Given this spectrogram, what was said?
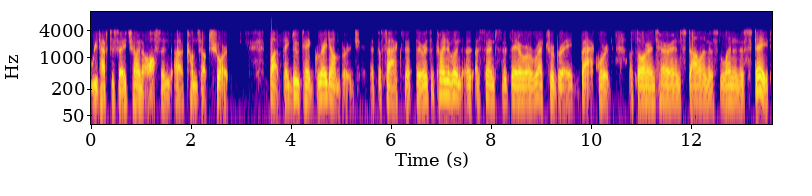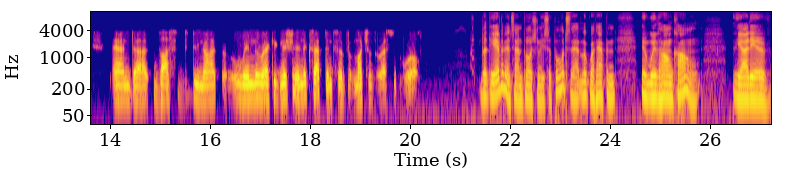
we'd have to say China often uh, comes up short. But they do take great umbrage at the fact that there is a kind of an, a, a sense that they are a retrograde, backward authoritarian Stalinist Leninist state and uh, thus do not win the recognition and acceptance of much of the rest of the world. But the evidence, unfortunately, supports that. Look what happened with Hong Kong. The idea of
